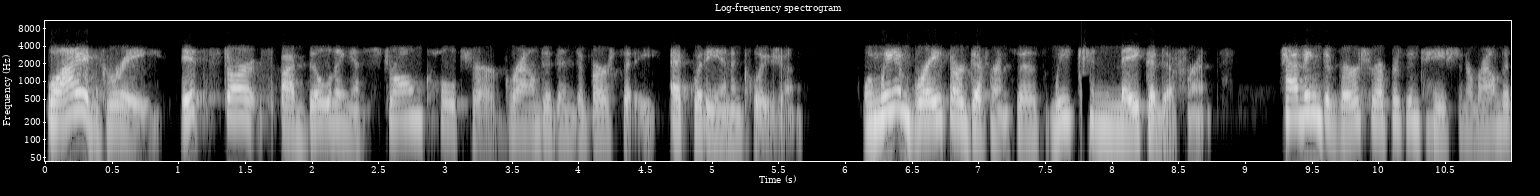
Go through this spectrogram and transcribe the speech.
Well, I agree. It starts by building a strong culture grounded in diversity, equity, and inclusion. When we embrace our differences, we can make a difference. Having diverse representation around the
